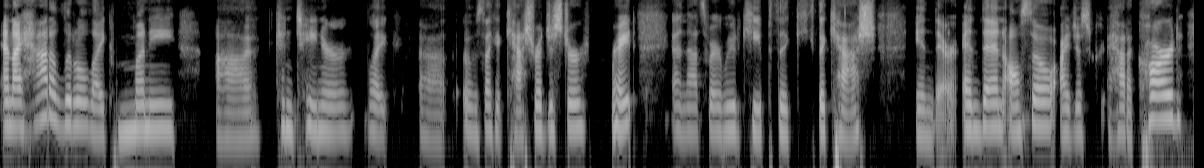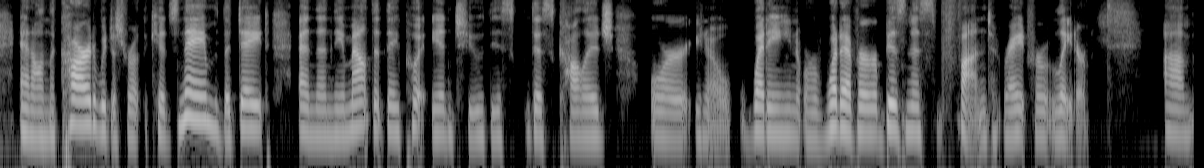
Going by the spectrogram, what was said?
And I had a little like money uh container like uh, it was like a cash register right? And that's where we would keep the the cash in there. And then also i just had a card and on the card we just wrote the kid's name the date and then the amount that they put into this this college or you know wedding or whatever business fund right for later um,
